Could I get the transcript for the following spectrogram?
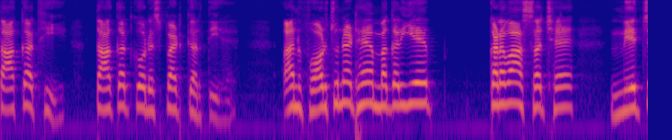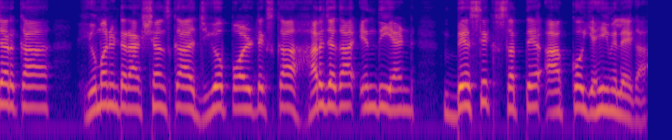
ताकत ही ताकत को रिस्पेक्ट करती है। अनफॉर्चुनेट है, मगर ये कड़वा सच है नेचर का ह्यूमन इंटरेक्शंस का जियो पॉलिटिक्स का, हर जगह इन दी एंड बेसिक सत्य आपको यही मिलेगा।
